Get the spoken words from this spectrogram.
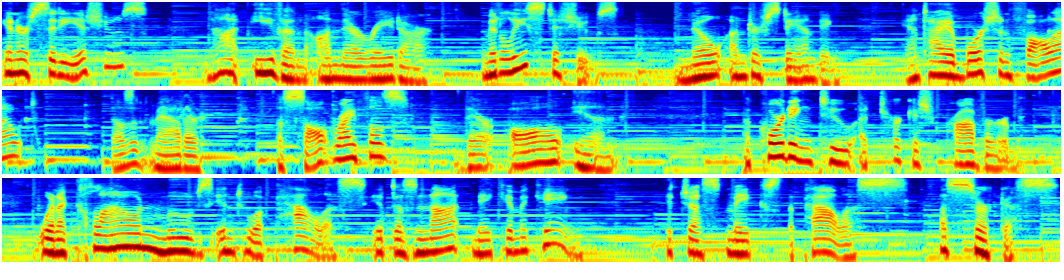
Inner city issues? Not even on their radar. Middle East issues? No understanding. Anti abortion fallout? Doesn't matter. Assault rifles? They're all in. According to a Turkish proverb, when a clown moves into a palace, it does not make him a king. It just makes the palace a circus.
